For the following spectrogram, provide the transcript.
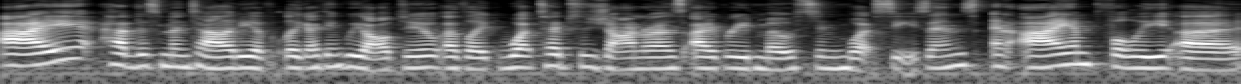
I have this mentality of like I think we all do of like what types of genres I read most in what seasons, and I am fully uh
